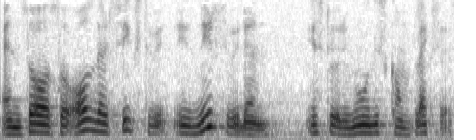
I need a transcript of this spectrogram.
and so also all that seeks to be, needs to be done is to remove these complexes.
